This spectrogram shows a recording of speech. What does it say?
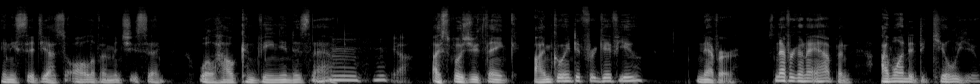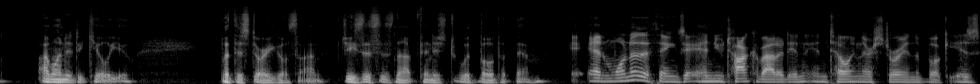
And he said, Yes, all of them. And she said, Well, how convenient is that? Mm-hmm. Yeah. I suppose you think, I'm going to forgive you? Never. It's never going to happen. I wanted to kill you. I wanted to kill you. But the story goes on. Jesus is not finished with both of them. And one of the things, and you talk about it in, in telling their story in the book, is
